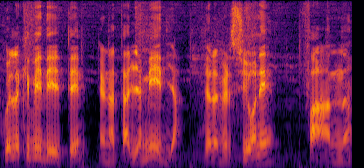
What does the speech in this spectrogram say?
Quella che vedete è una taglia media della versione Fan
